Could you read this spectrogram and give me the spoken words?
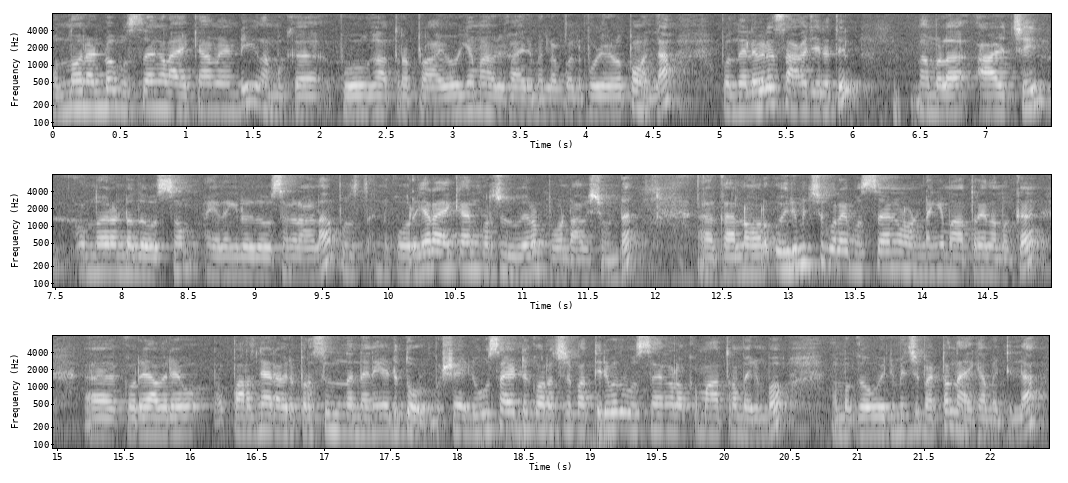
ഒന്നോ രണ്ടോ പുസ്തകങ്ങൾ അയക്കാൻ വേണ്ടി നമുക്ക് പോവുക അത്ര പ്രായോഗികമായ ഒരു കാര്യമല്ല. പലപ്പോഴും എളുപ്പമല്ല. അപ്പോൾ നിലവിലെ സാഹചര്യത്തിൽ നമ്മൾ ആഴ്ചയിൽ ഒന്നോ രണ്ടോ ദിവസം ഏതെങ്കിലും ഒരു ദിവസങ്ങളാണ് പുസ്തകം കൊറിയർ അയക്കാൻ കുറച്ച് ദൂരം പോകേണ്ട ആവശ്യമുണ്ട്. കാരണം ഒരുമിച്ച് കുറേ പുസ്തകങ്ങൾ ഉണ്ടെങ്കിൽ മാത്രമേ നമുക്ക് കുറേ അവർ പറഞ്ഞാൽ അവർ പ്രസിൽ നിന്ന് തന്നെ എടുത്തോളും. പക്ഷേ ലൂസായിട്ട് കുറച്ച് പത്തിരുപത് പുസ്തകങ്ങളൊക്കെ മാത്രം വരുമ്പോൾ നമുക്ക് ഒരുമിച്ച് പെട്ടെന്ന് അയക്കാൻ പറ്റില്ല.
